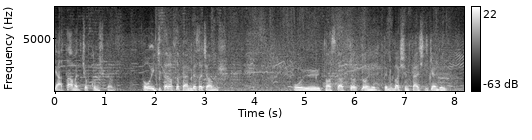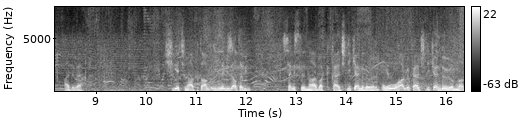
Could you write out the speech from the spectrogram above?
Ya tamam hadi çok konuşmayalım. O iki tarafta pembe saç almış. Oy Task Ak 4'le oynuyorduk demin. Bak şimdi felçliyken de Hadi be. İşi geçin abi tamam ille bizi atabil... Sen istedin abi bak felçliyken de döverim. Oo harbi felçliyken dövüyorum lan.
